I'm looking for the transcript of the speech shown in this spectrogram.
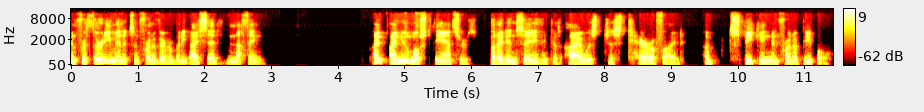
And for 30 minutes in front of everybody, I said nothing. I, I knew most of the answers, but I didn't say anything because I was just terrified of speaking in front of people.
